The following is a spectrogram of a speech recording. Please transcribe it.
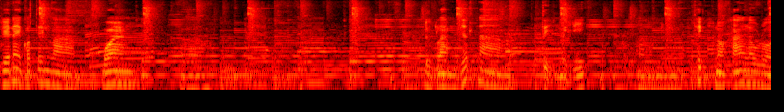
cái ghế này có tên là Boang. Uh, được làm rất là tỉ mỉ. Uh, mình thích nó khá lâu rồi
